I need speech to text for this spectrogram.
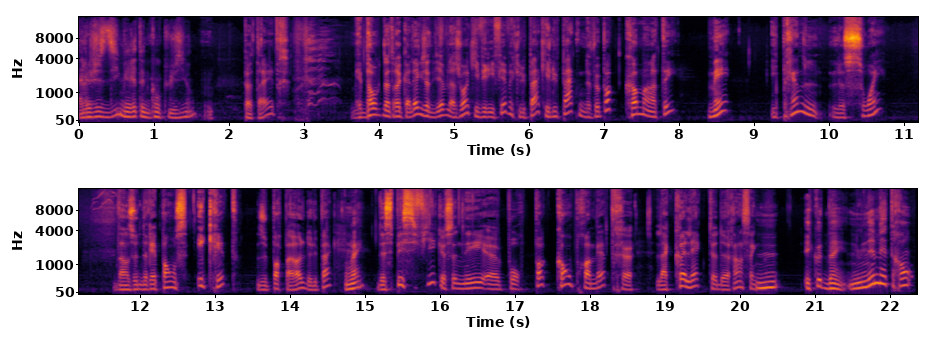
Elle a juste dit il mérite une conclusion. Peut-être. Mais donc, notre collègue Geneviève Lajoie qui vérifie avec l'UPAC, et l'UPAC ne veut pas commenter, mais ils prennent le soin, dans une réponse écrite du porte-parole de l'UPAC, Oui. de spécifier que ce n'est euh, pour pas compromettre la collecte de renseignements. Écoute bien, nous n'émettrons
